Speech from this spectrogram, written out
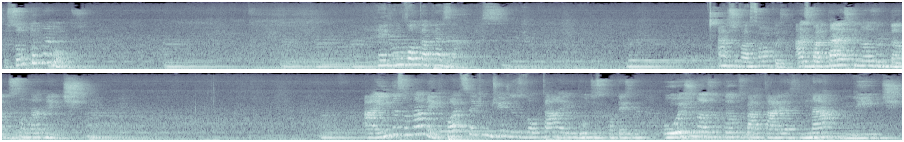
Você soltou um negócio. E aí, vamos voltar para as armas. Ah, deixa eu falar só uma coisa. As batalhas que nós lutamos são na mente. Ainda são na mente. Pode ser que um dia Jesus voltar e lutas aconteça. Hoje nós lutamos batalhas na mente.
